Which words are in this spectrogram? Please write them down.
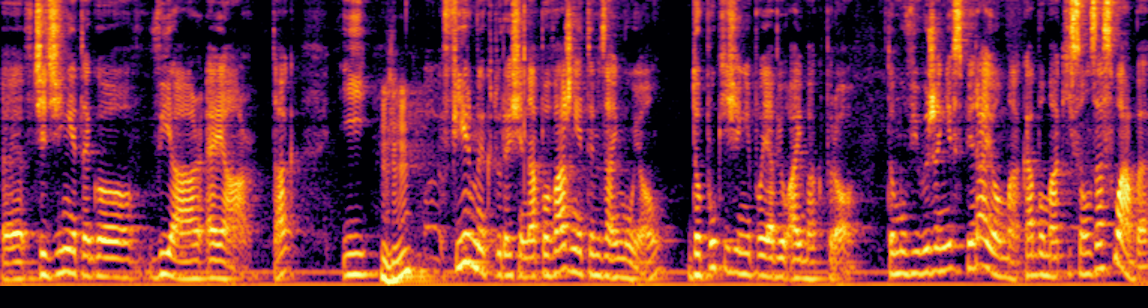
e, w dziedzinie tego VR, AR, tak? I mhm. firmy, które się na poważnie tym zajmują, dopóki się nie pojawił iMac Pro, to mówiły, że nie wspierają Maca, bo Maki są za słabe.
